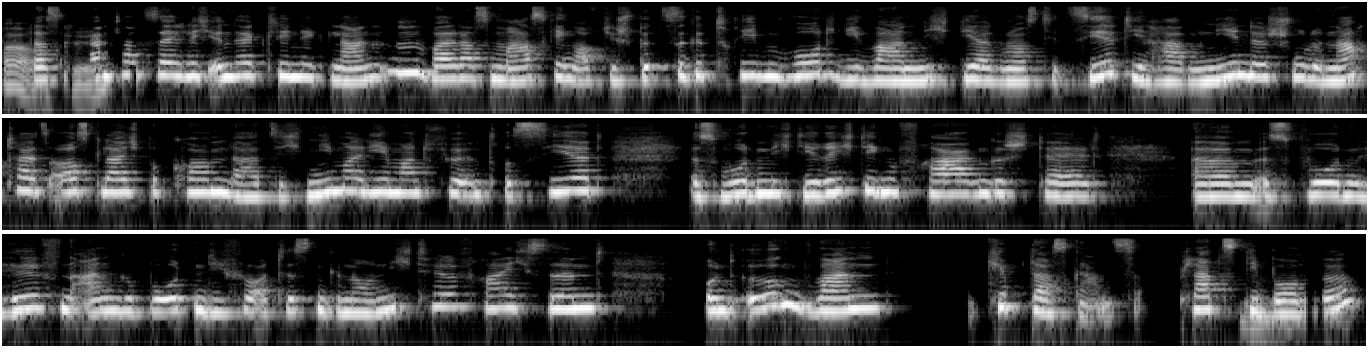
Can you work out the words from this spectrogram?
Ah, Das okay. kann tatsächlich in der Klinik landen, weil das Masking auf die Spitze getrieben wurde. Die waren nicht diagnostiziert, die haben nie in der Schule Nachteilsausgleich bekommen, da hat sich niemals jemand für interessiert. Es wurden nicht die richtigen Fragen gestellt. Ähm, es wurden Hilfen angeboten, die für Autisten genau nicht hilfreich sind. Und irgendwann kippt das Ganze, platzt die Mhm. Bombe.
